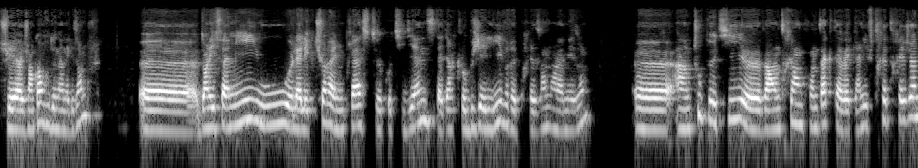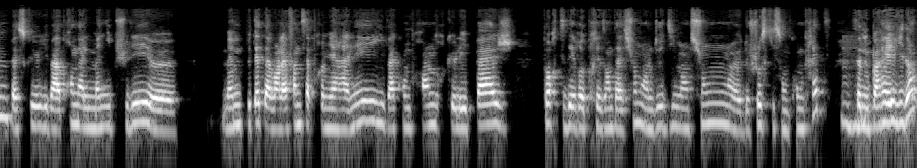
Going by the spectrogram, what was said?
Je vais, vais encore vous donner un exemple. Euh, dans les familles où la lecture a une place quotidienne, c'est-à-dire que l'objet livre est présent dans la maison. Euh, un tout petit euh, va entrer en contact avec un livre très très jeune parce qu'il va apprendre à le manipuler, même peut-être avant la fin de sa première année. Il va comprendre que les pages portent des représentations en deux dimensions de choses qui sont concrètes. Ça mhm. nous paraît évident,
